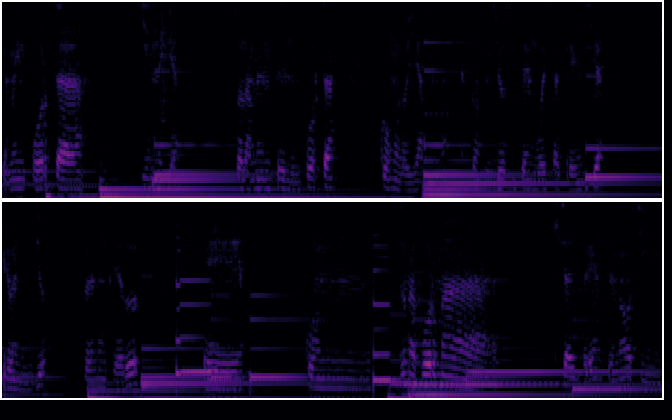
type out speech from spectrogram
que no importa quién le llame, solamente le importa cómo lo llame, ¿no? Entonces yo sí tengo esa creencia, creo en un Dios, creo en un Creador, eh, con, de una forma quizá diferente, ¿no? Sin,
